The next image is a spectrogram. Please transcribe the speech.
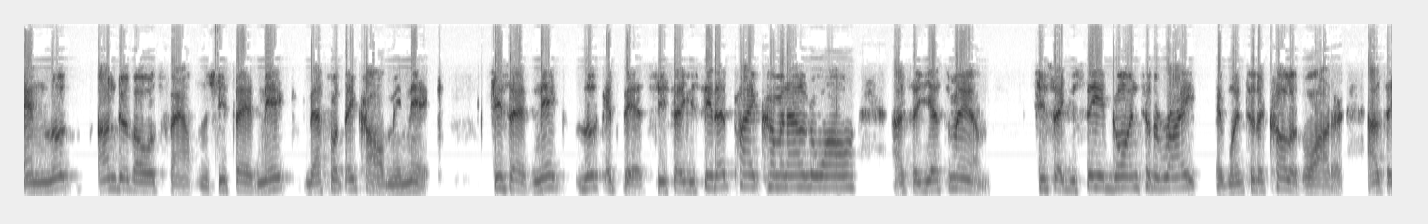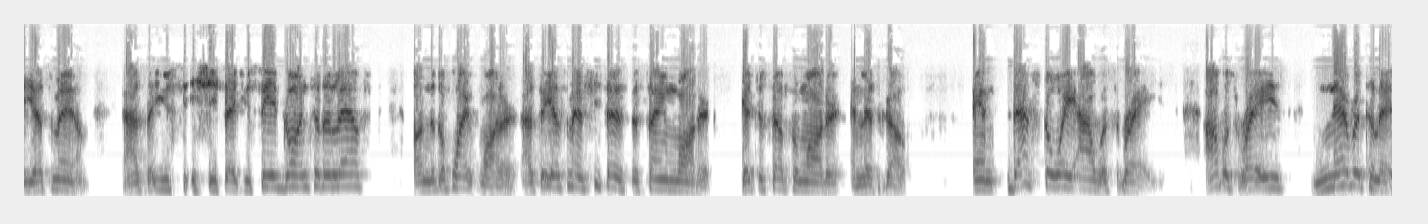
and look under those fountains. She said, Nick, that's what they called me, Nick. She said, Nick, look at this. She said, You see that pipe coming out of the wall? I said, Yes, ma'am. She said, You see it going to the right? It went to the colored water. I said, Yes, ma'am. I said, You see, she said, You see it going to the left under the white water? I said, Yes, ma'am. She said, It's the same water. Get yourself some water and let's go. And that's the way I was raised. I was raised never to let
